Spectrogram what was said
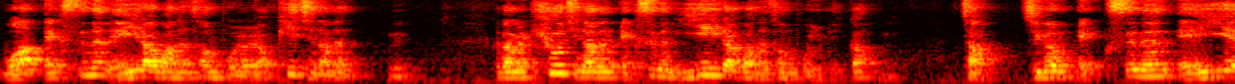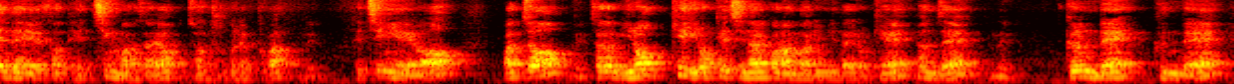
와, x는 a라고 하는 선 보여요? p 지나는? 네. 그 다음에 q 지나는 x는 2a라고 하는 선 보입니까? 네. 자, 지금 x는 a에 대해서 대칭 맞아요? 저 두 그래프가? 네. 대칭이에요. 맞죠? 네. 자, 그럼 이렇게 이렇게 지날 거란 말입니다. 이렇게 현재. 네. 그런데 근데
